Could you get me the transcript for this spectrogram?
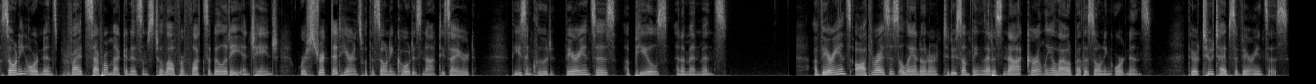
A zoning ordinance provides several mechanisms to allow for flexibility and change where strict adherence with the zoning code is not desired. These include variances, appeals, and amendments. A variance authorizes a landowner to do something that is not currently allowed by the zoning ordinance. There are two types of variances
